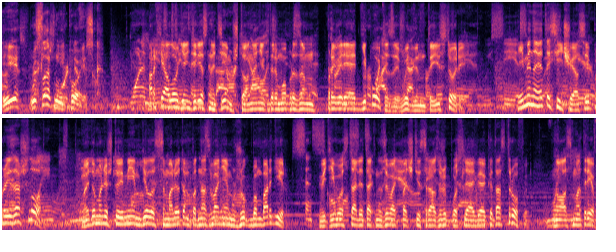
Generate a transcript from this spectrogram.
и усложнить поиск. Археология интересна тем, что она некоторым образом проверяет гипотезы, выдвинутые историей. Именно это сейчас и произошло. Мы думали, что имеем дело с самолетом под названием «Жук-бомбардир», ведь его стали так называть почти сразу же после авиакатастрофы. Но осмотрев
